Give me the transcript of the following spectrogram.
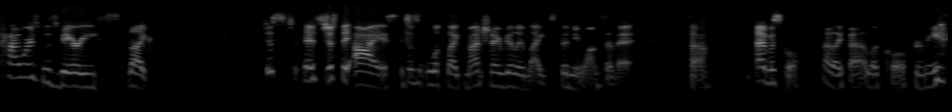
powers was very like just it's just the eyes. It doesn't look like much. And I really liked the nuance of it. So that was cool. I like that. It looked cool for me.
